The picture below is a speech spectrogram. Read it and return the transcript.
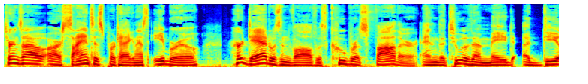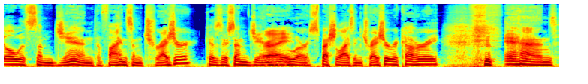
Turns out our scientist protagonist, Ibru, her dad was involved with Kubra's father, and the two of them made a deal with some jinn to find some treasure because there's some jinn Right. who are specialized in treasure recovery. and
